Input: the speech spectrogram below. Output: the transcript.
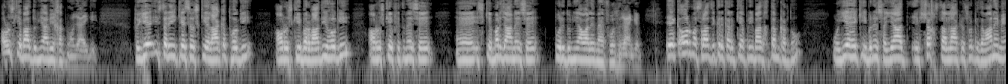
اور اس کے بعد دنیا بھی ختم ہو جائے گی۔ تو یہ اس طریقے سے اس کی ہلاکت ہوگی اور اس کی بربادی ہوگی اور اس کے فتنے سے اس کے مر جانے سے پوری دنیا والے محفوظ ہو جائیں گے۔ ایک اور مسئلہ ذکر کر کے اپنی بات ختم کر دوں۔ وہ یہ ہے کہ ابن سیاد ایک شخص اللہ کے رسول کے زمانے میں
